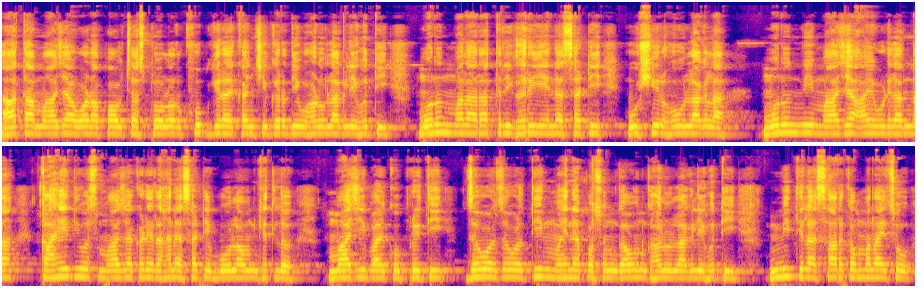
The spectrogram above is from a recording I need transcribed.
आता माझ्या वडापावच्या स्टॉलवर खूप गिरायकांची गर्दी वाढू लागली होती. म्हणून मला रात्री घरी येण्यासाठी उशीर होऊ लागला. म्हणून मी माझ्या आईवडिलांना काही दिवस माझ्याकडे राहण्यासाठी बोलावून घेतलं. माझी बायको प्रीती जवळजवळ तीन महिन्यापासून गाऊन घालू लागली होती. मी तिला सारखं म्हणायचो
